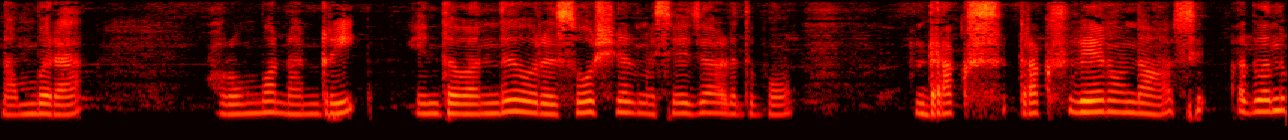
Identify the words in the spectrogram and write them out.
நம்புகிறேன் ரொம்ப நன்றி. இந்த வந்து ஒரு சோஷியல் மெசேஜாக எடுத்துப்போம். ட்ரக்ஸ் ட்ரக்ஸ் வேணும் தான் அது வந்து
